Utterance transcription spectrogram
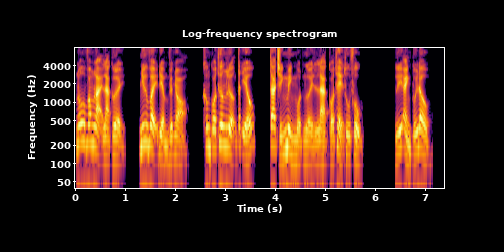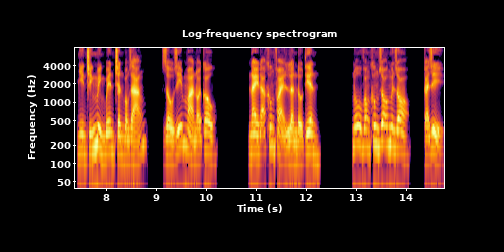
Nô vong lại là cười, như vậy điểm việc nhỏ, không có thương lượng tất yếu, ta chính mình một người là có thể thu phục. Lý ảnh cúi đầu, nhìn chính mình bên chân bóng dáng, dầu dĩ mà nói câu. Này đã không phải lần đầu tiên. Nô vong không rõ nguyên do, cái gì?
